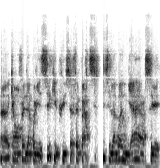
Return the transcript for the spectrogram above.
quand on fait de la politique, et puis ça fait partie, c'est la bonne guerre C'est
